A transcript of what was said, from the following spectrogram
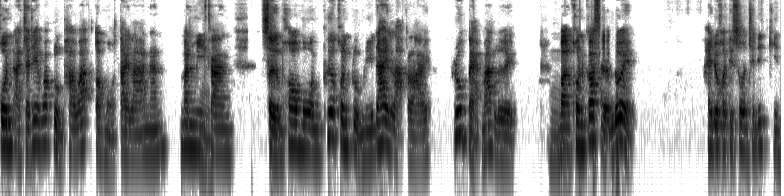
คนอาจจะเรียกว่ากลุ่มภาวะต่อมหมอไตล้านนั้น มันมีอืมการเสริมฮอร์โมนเพื่อคนกลุ่มนี้ได้หลากหลายรูปแบบมากเลยอืมบางคนก็เสริมด้วย ไฮโดรคอร์ติโซนชนิดกิน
